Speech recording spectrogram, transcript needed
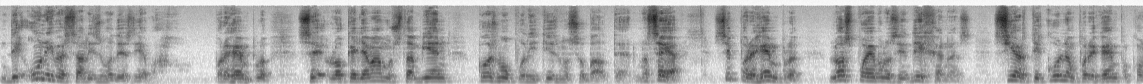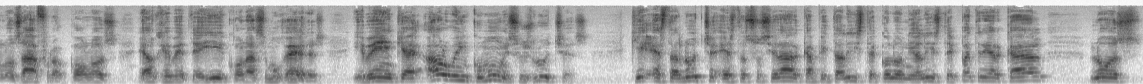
de universalismo desde abajo. Por ejemplo, lo que llamamos también cosmopolitismo subalterno. O sea, si por ejemplo los pueblos indígenas se articulan, por ejemplo, con los afro, con los LGBTI, con las mujeres, y ven que hay algo en común en sus luchas, que esta lucha, esta sociedad capitalista, colonialista y patriarcal los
